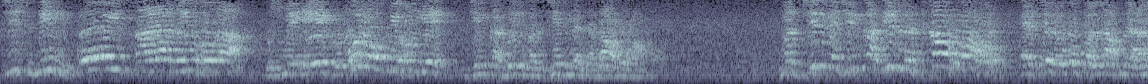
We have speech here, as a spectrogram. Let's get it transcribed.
جس دن کوئی سایہ نہیں ہوگا، اس میں ایک وہ لوگ بھی ہوں گے جن کا دل مسجد میں لگا ہوا ہو۔ مسجد میں جن کا دل لٹکا ہوا ہو، ایسے لوگوں کو اللہ اپنے عرش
